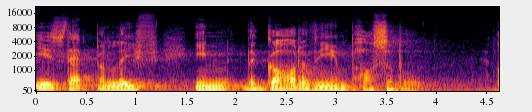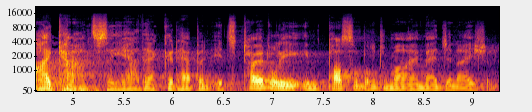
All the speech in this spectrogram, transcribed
is that belief in the God of the impossible I can't see how that could happen. It's totally impossible to my imagination.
